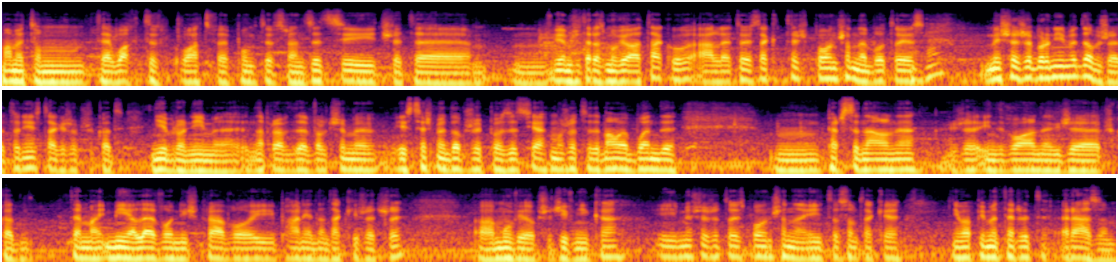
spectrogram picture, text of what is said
mamy tą, te łatwe, łatwe punkty w tranzycji, czy te, mm, wiem, że teraz mówię o ataku, ale to jest tak też połączone, bo to jest, myślę, że bronimy dobrze, to nie jest tak, że na przykład nie bronimy, naprawdę walczymy, jesteśmy dobrze w pozycjach, może te małe błędy mm, personalne, że indywidualne, gdzie na przykład ten mija lewo niż prawo i panie na takie rzeczy. Mówię o przeciwnika. I myślę, że to jest połączone i to są takie, nie łapiemy ten rytm razem,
